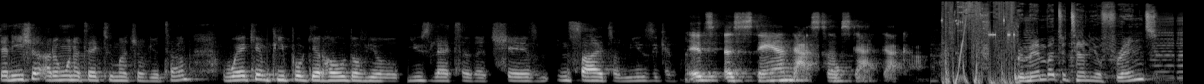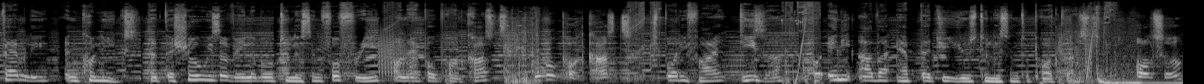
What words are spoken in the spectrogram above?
Danisha, I don't want to take too much of your time. Where can people get hold of your newsletter that shares insights on music? And- it's a stand.substack.com. Remember to tell your friends, family, and colleagues that the show is available to listen for free on Apple Podcasts, Google Podcasts, Spotify, Deezer, or any other app that you use to listen to podcasts. Also,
